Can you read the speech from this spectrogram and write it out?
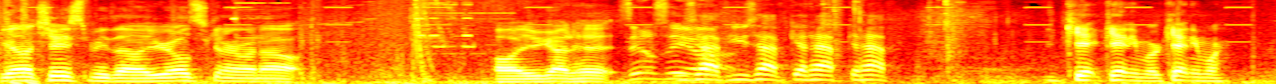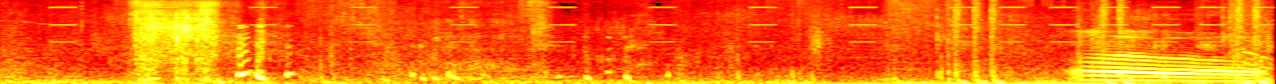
You gotta chase me though. Your ult's gonna run out. Oh, you got hit. There they Use half. Use half. Get half. Get half. You can't, can't anymore, can't anymore. Oh.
